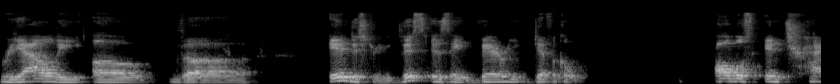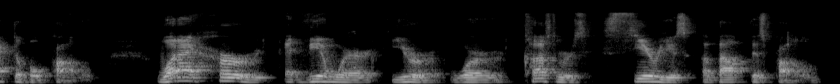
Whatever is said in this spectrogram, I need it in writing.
reality of the industry. This is a very difficult, almost intractable problem. What I heard at VMware Europe were customers serious about this problem.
